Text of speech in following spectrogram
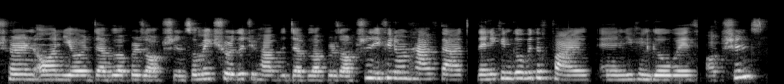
turn on your developers option. So make sure that you have the developers option. If you don't have that, then you can go with the file and you can go with options.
